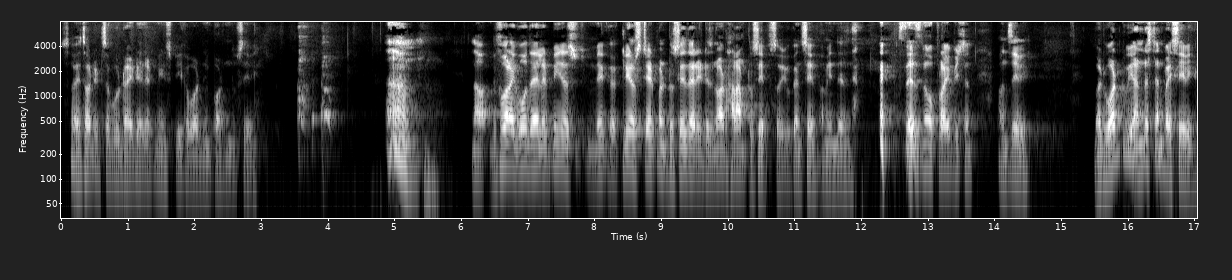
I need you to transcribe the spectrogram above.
So I thought it's a good idea. Let me speak about the importance of saving. now, before I go there, let me just make a clear statement to say that it is not haram to save. So you can save. I mean, there's, there's no prohibition on saving. But what we understand by saving?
